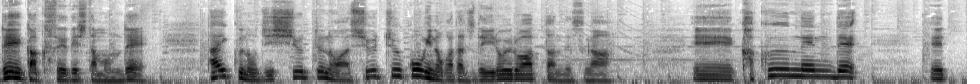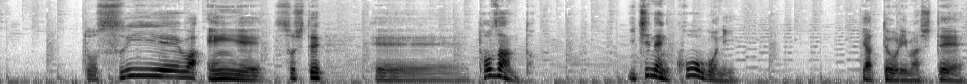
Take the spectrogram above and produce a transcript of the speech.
で学生でしたもんで体育の実習っていうのは集中講義の形でいろいろあったんですが、えー、各年でえっと水泳は遠泳そして、えー、登山と1年交互にやっておりまして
